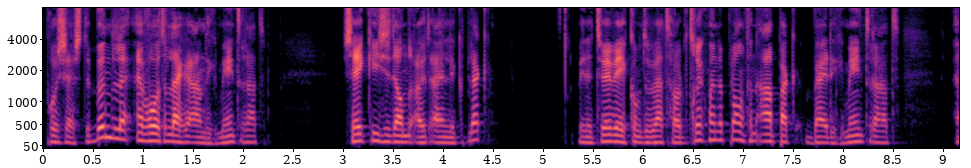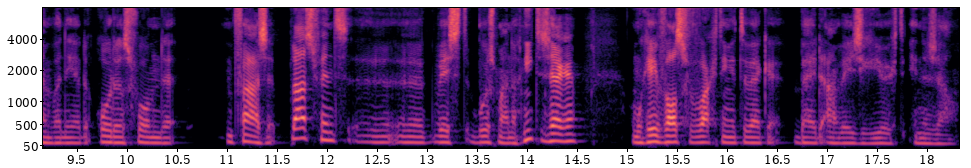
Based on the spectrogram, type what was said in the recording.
proces, te bundelen en voor te leggen aan de gemeenteraad. Zij kiezen dan de uiteindelijke plek. Binnen twee weken komt de wethouder terug met een plan van aanpak bij de gemeenteraad. En wanneer de oordeelsvormende fase plaatsvindt, uh, wist Boersma nog niet te zeggen, om geen valse verwachtingen te wekken bij de aanwezige jeugd in de zaal.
